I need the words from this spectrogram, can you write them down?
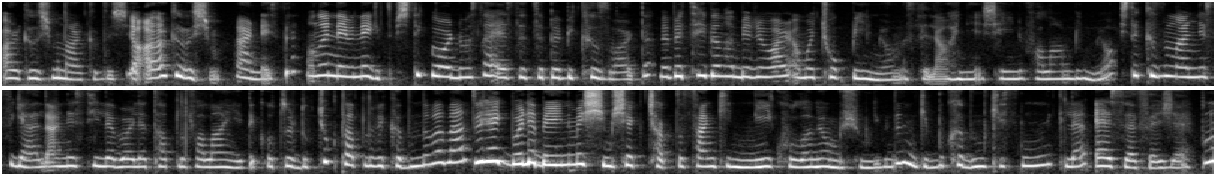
Arkadaşımın arkadaşı. Ya arkadaşım her neyse. Onların evine gitmiştik ve orada mesela ESTP bir kız vardı. MBT'den haberi var ama çok bilmiyor mesela. Hani şeyini falan bilmiyor. İşte kızın annesi geldi. Annesiyle böyle tatlı falan yedik. Oturduk. Çok tatlı bir kadındı ve ben direkt böyle beynime şimşek çaktı. Sanki neyi kullanıyormuşum gibi. Dedim ki bu kadın kesinlikle ESFJ. Bunu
